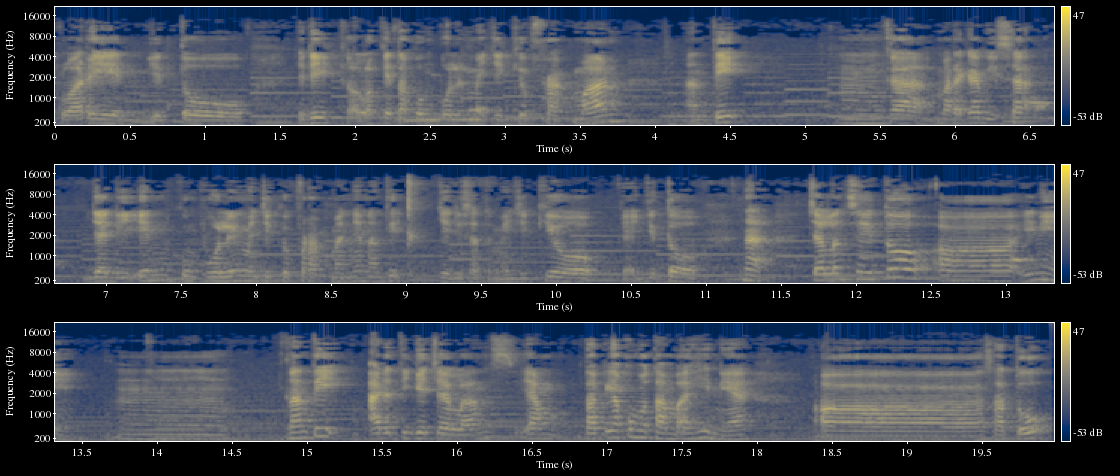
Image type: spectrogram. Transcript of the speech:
dikeluarin gitu. Jadi kalau kita kumpulin Magic Cube fragment, nanti hmm, Kak, mereka bisa jadiin kumpulin Magic Cube fragmentnya nanti jadi satu Magic Cube kayak gitu. Nah challenge-nya itu eh, ini. hmm, nanti ada tiga challenge yang tapi aku mau tambahin ya Eh, satu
